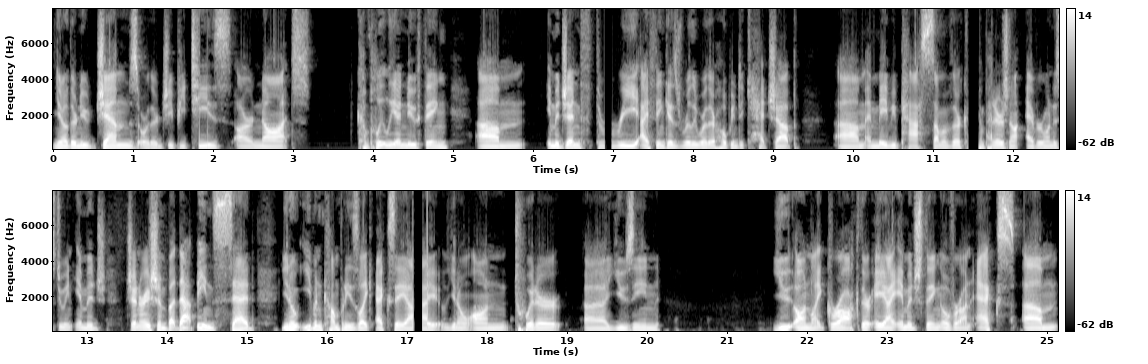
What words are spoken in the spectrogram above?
you know, their new gems or their GPTs are not completely a new thing. Um, Imagen 3, I think, is really where they're hoping to catch up um, and maybe pass some of their competitors. Not everyone is doing image generation. But that being said, you know, even companies like XAI, you know, on Twitter uh, using you on like Grok, their AI image thing over on X, um,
